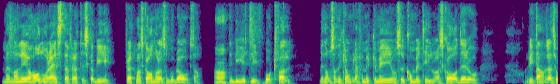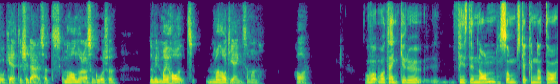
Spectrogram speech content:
men man lär ju ha några hästar för att det ska bli för att man ska ha några som går bra också. Ja, Det blir ju ett litet bortfall med de som det krånglar för mycket med och så kommer det till några skador och lite andra tråkigheter sådär. Så att ska man ha några som går så då vill man ju ha ett, man ha ett gäng som man har. och vad, vad tänker du? Finns det någon som ska kunna ta,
